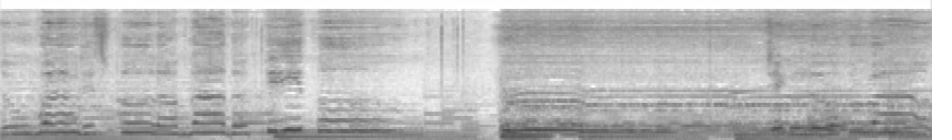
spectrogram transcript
The world is full of other people. Take a look around.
